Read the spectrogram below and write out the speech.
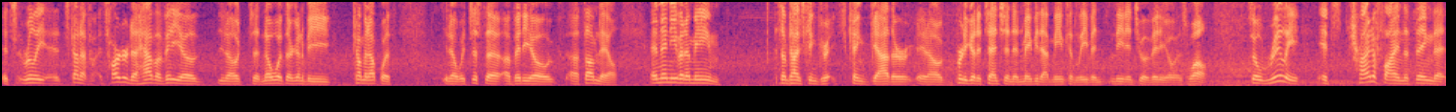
it's really, it's kind of, it's harder to have a video, you know, to know what they're going to be coming up with, you know, with just a, a video a thumbnail. And then even a meme, sometimes can can gather you know pretty good attention, and maybe that meme can lead in, lead into a video as well. So really, it's trying to find the thing that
